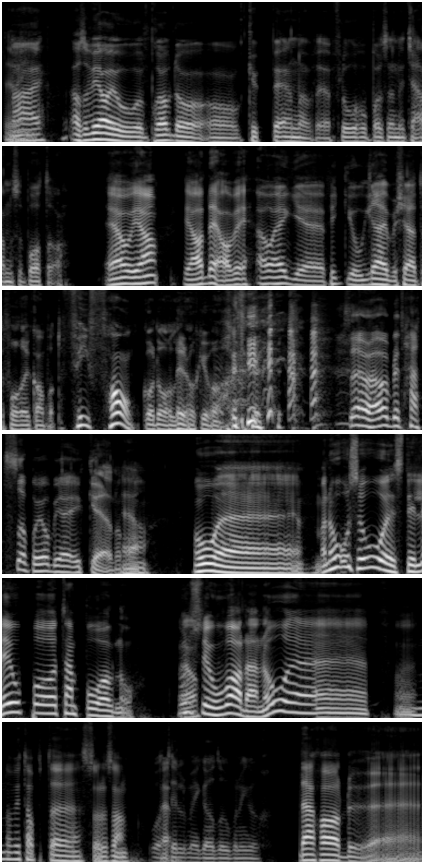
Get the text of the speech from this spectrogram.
Det vi. Nei, altså vi har jo prøvd å, å kuppe en av Florø fotball sine kjernesupportere. Ja, og ja, ja, det har vi. Og jeg eh, fikk jo grei beskjed etter forrige kamp at fy faen hvor dårlig dere var. så jeg har jo blitt hetsa på jobb i ei uke nå. Ja. Hun, eh, men hun, så hun stiller jo på tempo òg nå. Plutselig hun var der nå eh, når vi tapte, så det sang. Hun Ja. til og med i garderoben i går. Der har du eh,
